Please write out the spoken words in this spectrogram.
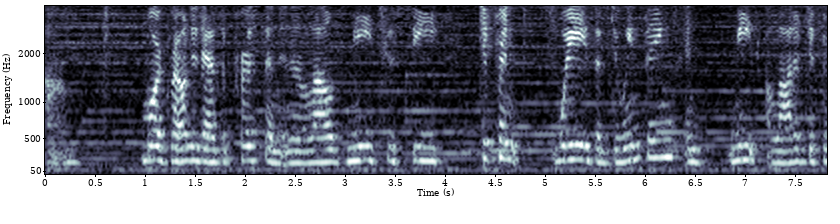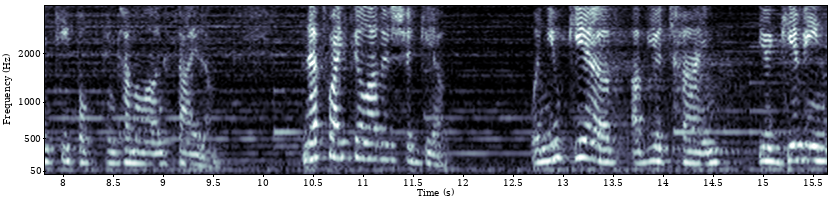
um, more grounded as a person and it allows me to see different ways of doing things and meet a lot of different people and come alongside them. And that's why I feel others should give. When you give of your time, you're giving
